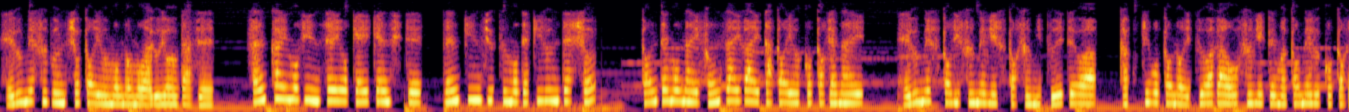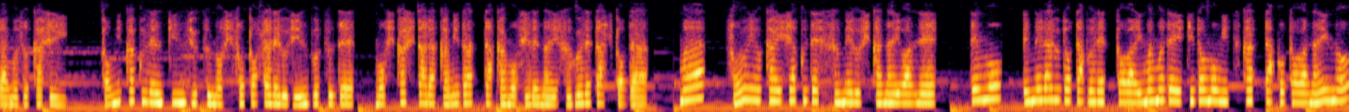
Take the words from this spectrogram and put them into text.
ヘルメス文書というものもあるようだぜ。3回も人生を経験して、錬金術もできるんでしょ？とんでもない存在がいたということじゃない。ヘルメストリスメギストスについては、各地ごとの逸話が多すぎてまとめることが難しい。とにかく錬金術の始祖とされる人物で、もしかしたら神だったかもしれない優れた人だ。まあ、そういう解釈で進めるしかないわね。でも、エメラルドタブレットは今まで一度も見つかったことはないの？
